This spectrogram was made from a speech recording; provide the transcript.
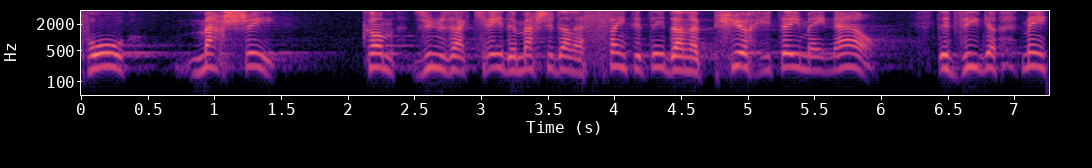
pour marcher comme Dieu nous a créé, de marcher dans la sainteté, dans la pureté maintenant, de dire, mais,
